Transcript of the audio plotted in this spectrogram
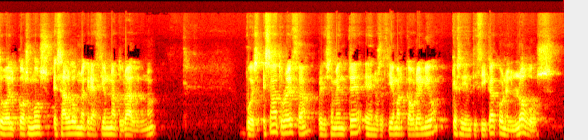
todo el cosmos es algo, una creación natural, ¿no? Pues esa naturaleza, precisamente, eh, nos decía Marco Aurelio, que se identifica con el logos.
